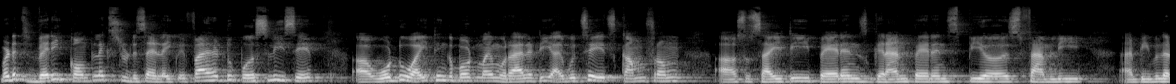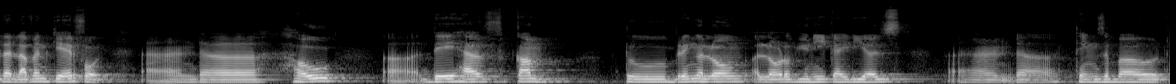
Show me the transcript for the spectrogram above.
But it's very complex to decide. Like if i had to personally say uh, what do i think about my morality i would say it's come from uh, society parents grandparents peers family and people that i love and care for. And uh, how they have come to bring along a lot of unique ideas and things about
